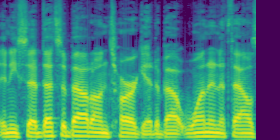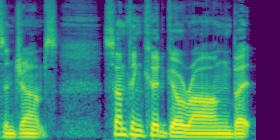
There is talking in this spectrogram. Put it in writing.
And he said that's about on target, about one in a thousand jumps. Something could go wrong, but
